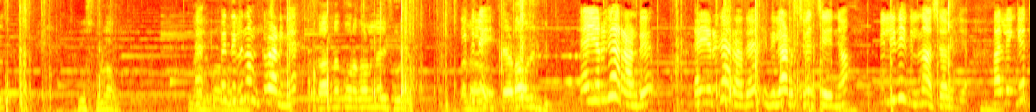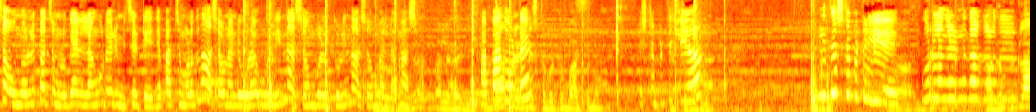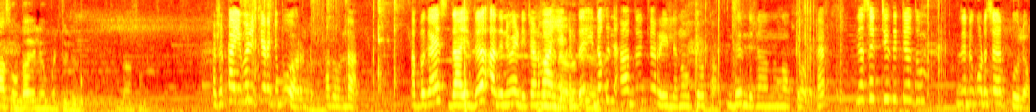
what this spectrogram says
യൂസ്ഫുൾ ആവും. ഇപ്പൊ ഇതിൽ നമുക്ക് വേണമെങ്കിൽ കാരണം കുറെ നാൾ ലൈഫ് കിട്ടും. ഇതിലേ? കേടാവാതിരിക്കും. എയർ കയറാണ്ട് എയർ കയറാതെ ഇതിൽ അടച്ചു വെച്ച് കഴിഞ്ഞാൽ വലിയ രീതിയിൽ നാശാവില്ല. അല്ലെങ്കിൽ ചുവന്നുള്ളി പച്ചമുളക് എല്ലാം കൂടി ഒരുമിച്ച് ഇട്ട് കഴിഞ്ഞാൽ പച്ചമുളക് നാശമാവും അതിന്റെ കൂടെ ഉള്ളി നാശവും വെളുത്തുള്ളി നാശവും എല്ലാം നാശവും അപ്പൊ അതുകൊണ്ട് ഇഷ്ടപ്പെട്ടില്ല? ഇത് ഇഷ്ടപ്പെട്ടില്ലേ? ഉരുളൻകിഴങ്ങ് തക്കാളി അത് ഗ്ലാസ് കൊണ്ടായാലും പറ്റില്ല ഗ്ലാസ് പക്ഷെ കൈ വഴിക്കിടയ്ക്ക് പോവാറുണ്ട് അതുകൊണ്ടാ. അപ്പൊ ഗൈസ് ദാ ഇത് അതിന് വേണ്ടിട്ടാണ് വാങ്ങിയേക്കുന്നത്. ഇതൊക്കെ അതൊക്കെ അറിയില്ല നോക്കി നോക്കാം. ഇത് എന്തിനാന്ന് നോക്കി നോക്കട്ടെ. ഞാൻ സെറ്റ് ചെയ്തിട്ട് അതും ഇതിന്റെ കൂടെ ചേർക്കൂലോ?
